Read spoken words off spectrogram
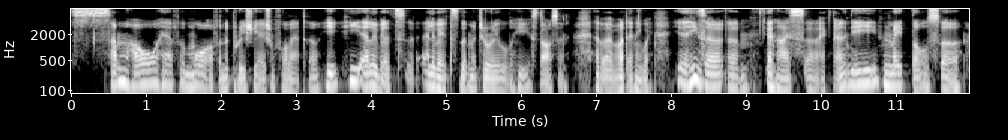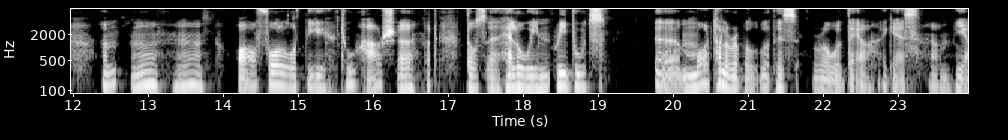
somehow have more of an appreciation for that. Uh, he he elevates elevates the material he stars in. Uh, but anyway, yeah, he's a um, a nice actor, and he even made those. Um, mm, mm, awful would be too harsh, uh, but those uh, Halloween reboots uh, more tolerable with his role there, I guess. Um, yeah,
